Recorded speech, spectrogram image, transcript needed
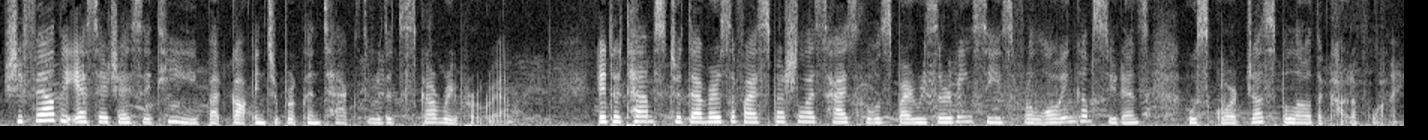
She failed the SHSAT but got into Brooklyn Tech through the Discovery program. It attempts to diversify specialized high schools by reserving seats for low income students who scored just below the cutoff line.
